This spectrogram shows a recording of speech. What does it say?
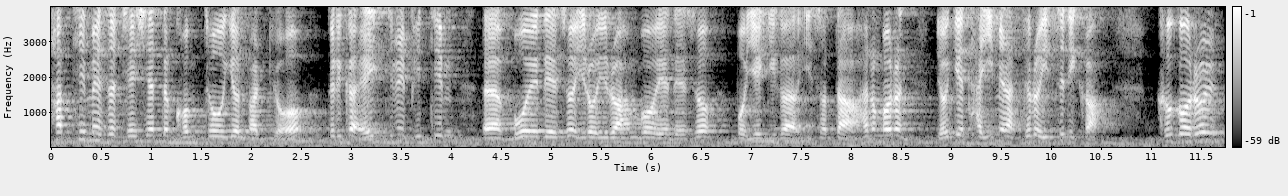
타 팀에서 제시했던 검토 의견 발표 그러니까 A팀이 B팀 에, 뭐에 대해서 이러이러한 거에 대해서 뭐 얘기가 있었다 하는 거는 여기에 다 이미 다 들어 있으니까 그거를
